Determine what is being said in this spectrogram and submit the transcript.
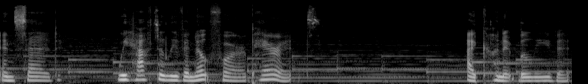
and said, We have to leave a note for our parents. I couldn't believe it.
